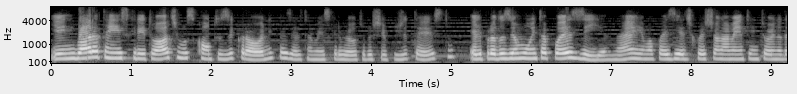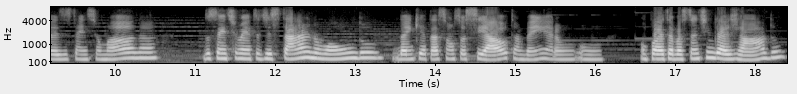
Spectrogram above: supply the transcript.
E embora tenha escrito ótimos contos e crônicas, ele também escreveu outros tipos de texto, ele produziu muita poesia, né? E uma poesia de questionamento em torno da existência humana, do sentimento de estar no mundo, da inquietação social também, era um, um, um poeta bastante engajado.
